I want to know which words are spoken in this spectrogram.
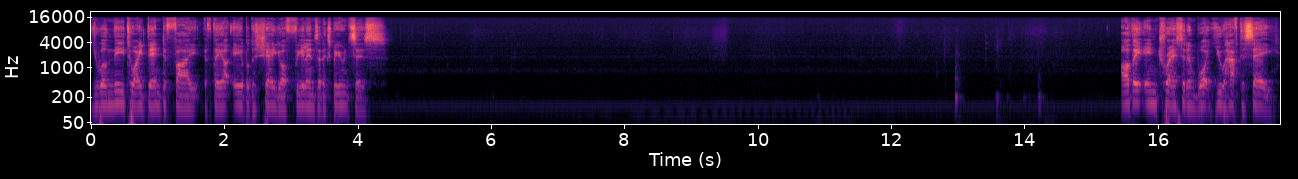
You will need to identify if they are able to share your feelings and experiences. Are they interested in what you have to say?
